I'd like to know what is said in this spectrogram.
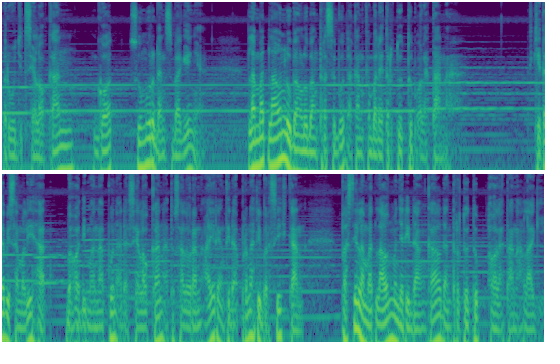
berwujud selokan, got, sumur, dan sebagainya, lambat laun lubang-lubang tersebut akan kembali tertutup oleh tanah kita bisa melihat bahwa di mana pun ada selokan atau saluran air yang tidak pernah dibersihkan, pasti lambat laun menjadi dangkal dan tertutup oleh tanah lagi.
